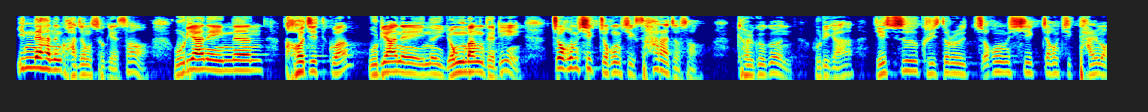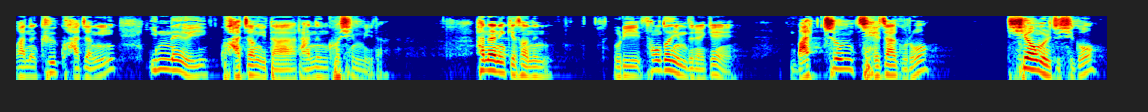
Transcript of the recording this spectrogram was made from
인내하는 과정 속에서 우리 안에 있는 거짓과 우리 안에 있는 욕망들이 조금씩 조금씩 사라져서 결국은 우리가 예수 그리스도를 조금씩 조금씩 닮아가는 그 과정이 인내의 과정이다라는 것입니다. 하나님께서는 우리 성도님들에게 맞춤 제작으로 시험을 주시고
